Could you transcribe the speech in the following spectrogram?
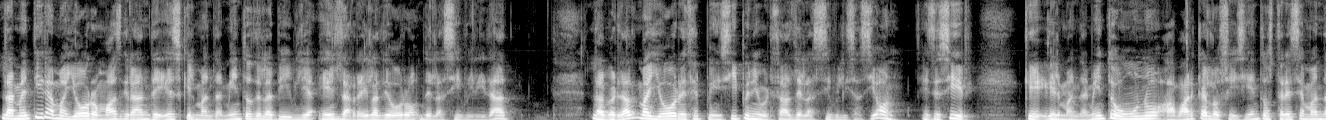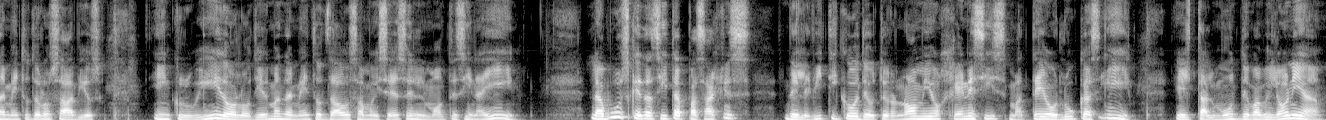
La mentira mayor o más grande es que el mandamiento de la Biblia es la regla de oro de la civilidad. La verdad mayor es el principio universal de la civilización, es decir, que el mandamiento 1 abarca los 613 mandamientos de los sabios, incluidos los 10 mandamientos dados a Moisés en el monte Sinaí. La búsqueda cita pasajes de Levítico, Deuteronomio, Génesis, Mateo, Lucas y el Talmud de Babilonia.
